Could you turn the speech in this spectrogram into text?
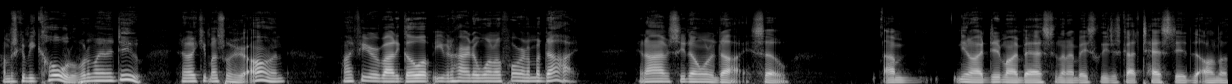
I'm just going to be cold. What am I going to do? And if I keep my sweatshirt on, my fever about to go up even higher to 104 and I'm going to die. And I obviously don't want to die. So I'm you know, I did my best, and then I basically just got tested on the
